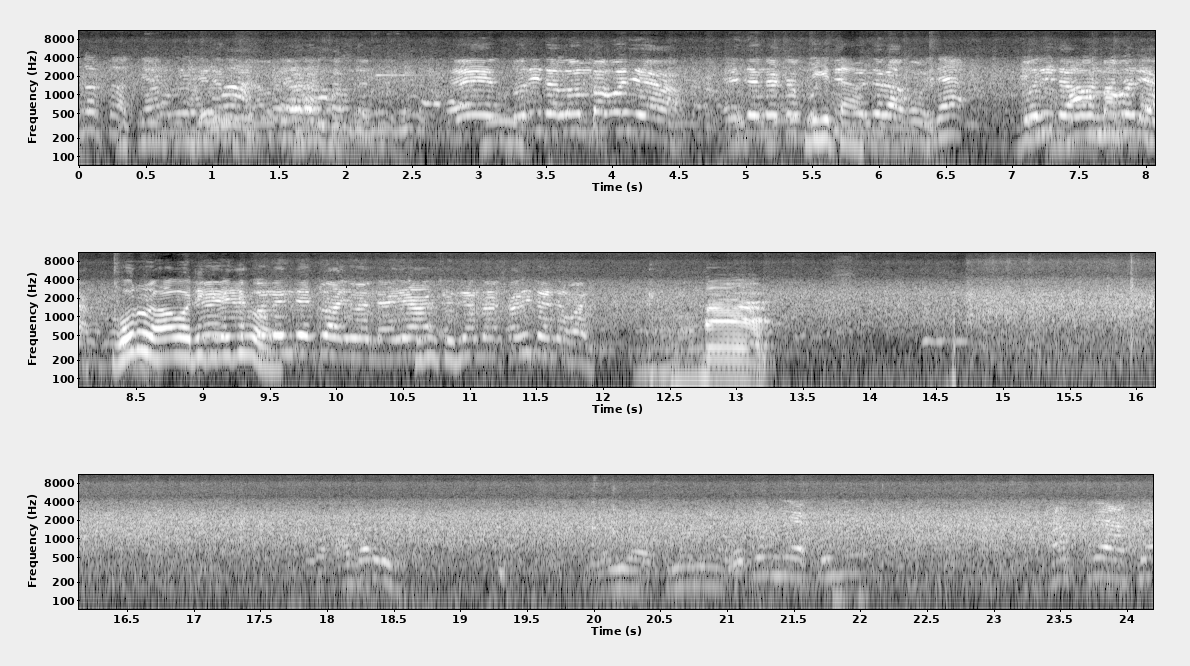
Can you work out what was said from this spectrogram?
দরকার চেয়ার এই দড়িটা লম্বা করে দেয়া। এই যে একটা বুদ্ধি রাখো। গরুর হওয়া ওইটা কি এই দিব শাস্ত্রে আছে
